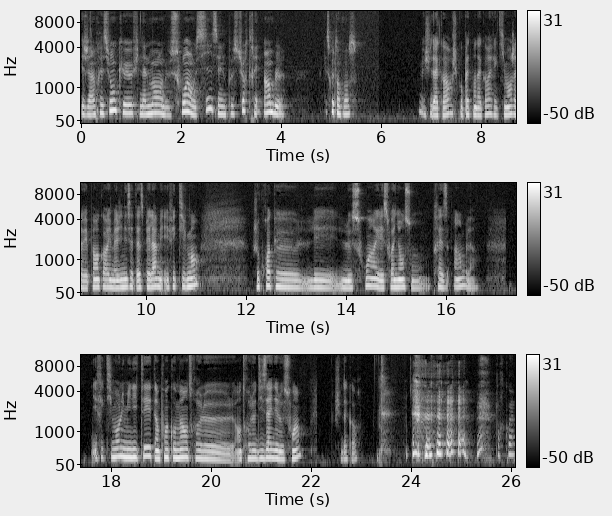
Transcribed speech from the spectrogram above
Et j'ai l'impression que finalement, le soin aussi, c'est une posture très humble. Qu'est-ce que tu en penses Je suis d'accord, je suis complètement d'accord. Effectivement, j'avais pas encore imaginé cet aspect-là, mais effectivement, je crois que les, le soin et les soignants sont très humbles. Effectivement, l'humilité est un point commun entre le, entre le design et le soin. Je suis d'accord. Pourquoi?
